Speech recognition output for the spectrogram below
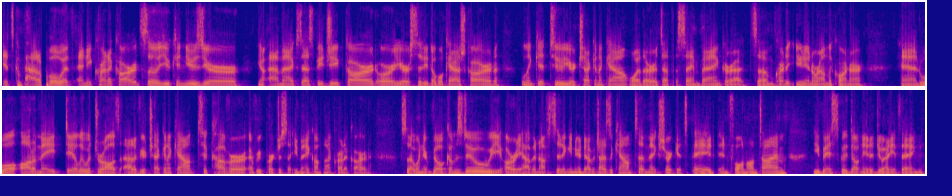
it's compatible with any credit card. So you can use your you know Amex SPG card or your Citi Double Cash card, link it to your checking account, whether it's at the same bank or at some credit union around the corner and we'll automate daily withdrawals out of your checking account to cover every purchase that you make on that credit card. So that when your bill comes due, we already have enough sitting in your debitized account to make sure it gets paid in full and on time. You basically don't need to do anything.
